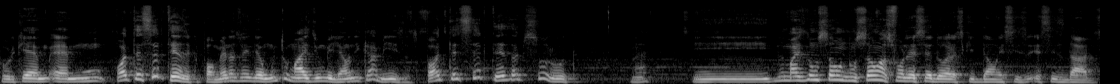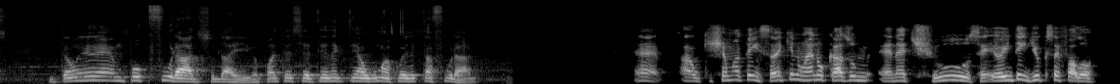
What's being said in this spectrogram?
Porque é, é, pode ter certeza que o Palmeiras vendeu muito mais de um milhão de camisas. Pode ter certeza absoluta. Né? E, mas não são, não são as fornecedoras que dão esses, esses dados. Então é um pouco furado isso daí. Pode ter certeza que tem alguma coisa que está furada. É, ah, o que chama atenção é que não é no caso é Netshoes. Eu entendi o que você falou.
